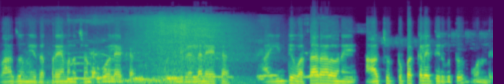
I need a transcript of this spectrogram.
రాజు మీద ప్రేమను చంపుకోలేక వదిలి వెళ్ళలేక ఆ ఇంటి వసారాలోనే ఆ చుట్టుపక్కలే తిరుగుతూ ఉంది.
